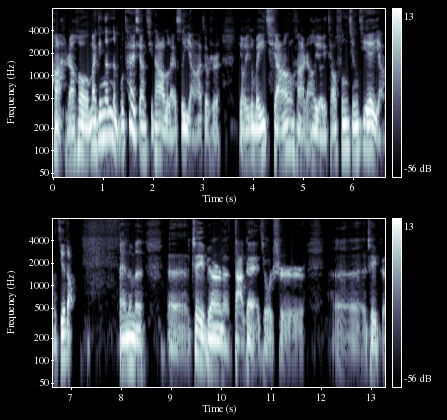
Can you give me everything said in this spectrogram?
哈，然后麦金根呢不太像其他奥特莱斯一样啊，就是有一个围墙哈，然后有一条风情街一样的街道，哎，那么呃这边呢大概就是呃这个。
